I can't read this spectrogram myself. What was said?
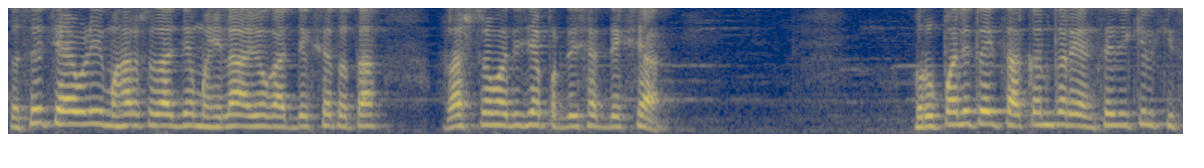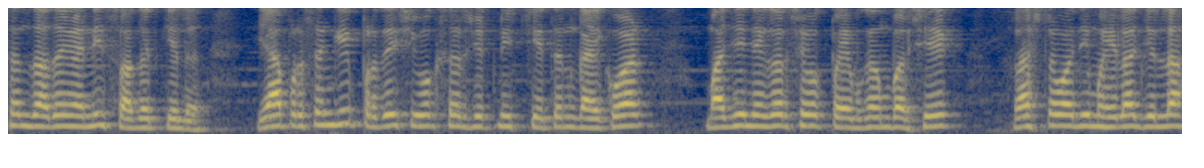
तसेच यावेळी महाराष्ट्र राज्य महिला आयोग अध्यक्ष तथा राष्ट्रवादीच्या प्रदेशाध्यक्षा रुपालीताई चाकणकर यांचे देखील किसन जाधव यांनी स्वागत केलं. या प्रसंगी प्रदेश युवक सरचिटणीस चेतन गायकवाड माजी नगरसेवक पैगंबर शेख राष्ट्रवादी महिला जिल्हा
